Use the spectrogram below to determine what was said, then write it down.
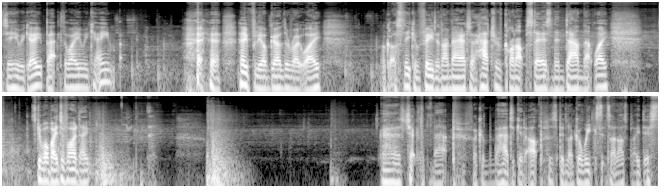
Right, so here we go, back the way we came. Hopefully I'm going the right way. I've got a sneaking feeling I may have had to have gone upstairs and then down that way. Let's Still one way to find out. Uh, let's check the map, if I can remember how to get up. It's been like a week since I last played this.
